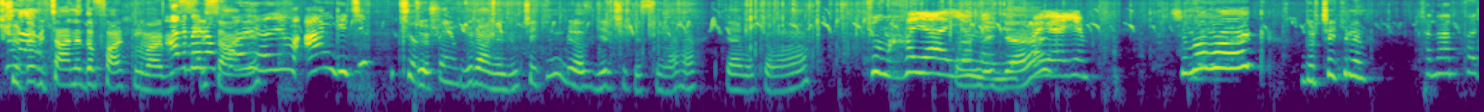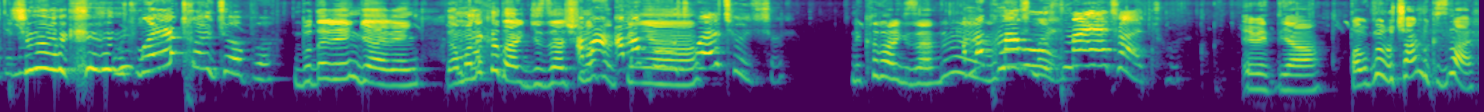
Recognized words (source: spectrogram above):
Şurada bir tane de farklı var. Bir, Hani bir benim saniye. hayalım hangisi? Şu Dur. benim. Dur anneciğim çekin. Biraz geri çekilsinler. Ha. Gel bakalım. Şu hayalim Sen de gel. Hayalim. Şuna bak. Dur çekilin. Şuna bakın. Uçmaya çalışıyor bu. Bu da rengarenk. Ama ne kadar güzel. Şuna bakın ama ya. bu uçmaya çalışıyor. Ne kadar güzel değil mi? Ama bu uçmaya çalışıyor. Evet ya. Tavuklar uçar mı kızlar?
